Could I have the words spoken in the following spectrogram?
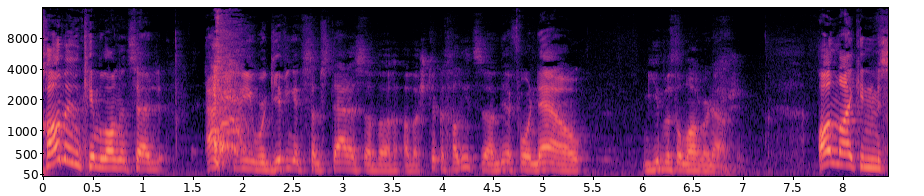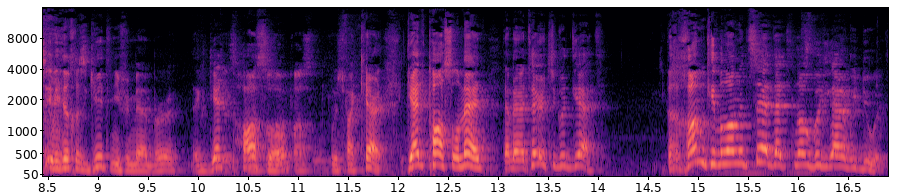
Chaman came along and said, actually, we're giving it some status of a of a shtika chalitza, and therefore now yibum is no longer an option. Unlike in, in Hilchas Gittin, if you remember, the get puzzle, which fakir, get puzzle meant that it's a good get. The Chacham came along and said that's no good, you gotta redo it.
